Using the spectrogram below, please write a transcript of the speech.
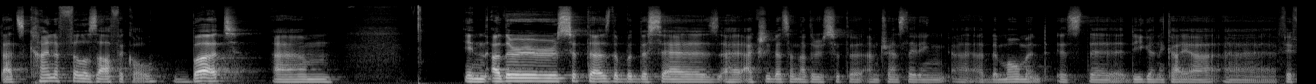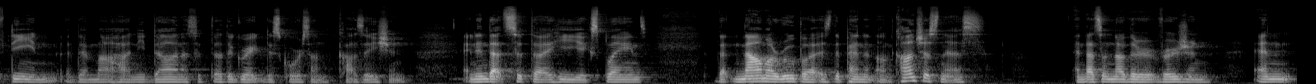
That's kind of philosophical, but um, in other suttas, the Buddha says, uh, actually, that's another sutta I'm translating uh, at the moment, It's the Digha Nikaya uh, 15, the Mahanidana Sutta, the Great Discourse on Causation. And in that sutta, he explains that Nama Rupa is dependent on consciousness, and that's another version. And,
